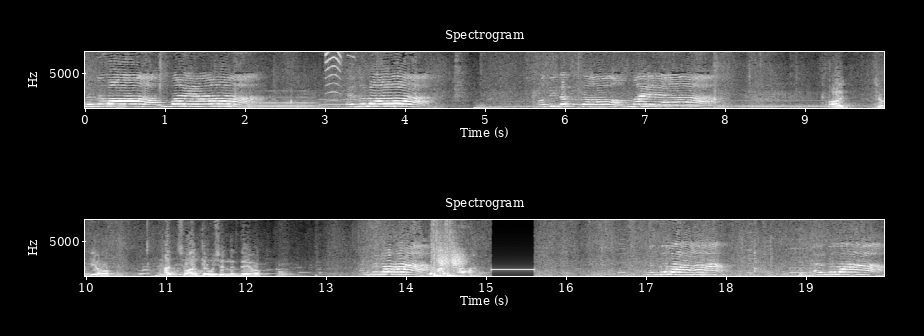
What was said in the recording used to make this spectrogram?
얘들아 엄마야. 얘들아. 어디 갔어 엄마야? 아 저기요. 다 저한테 오셨는데요. 얘들아. 얘들아. 얘들아.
